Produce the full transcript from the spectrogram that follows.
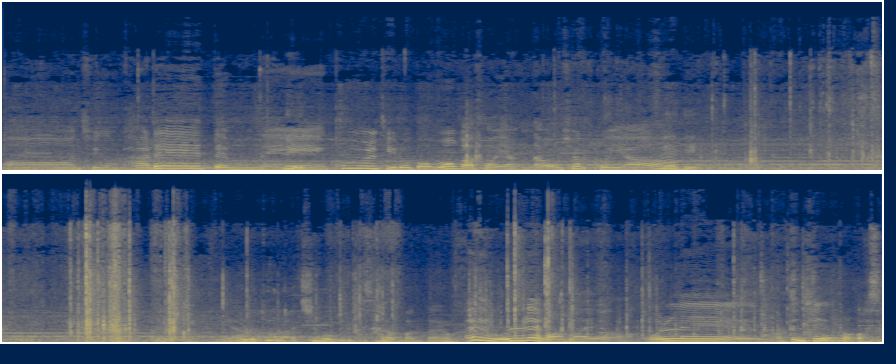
어, 지금 가래 때문에 네. 콧물 뒤로 넘어가서 양 나오셨고요. 네네. 원래 토요일 아침에 오면 이렇게 사람 많나요? 네, 원래 많아요. 원래 아침 지금- 처음 와봐서.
